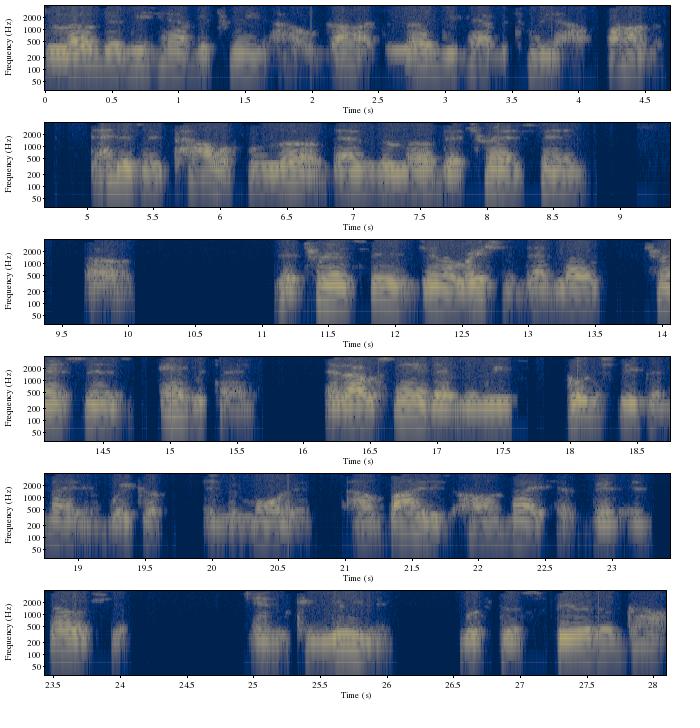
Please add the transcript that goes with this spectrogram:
the love that we have between our God, the love we have between our Father, that is a powerful love. That is a love that transcends uh, that transcends generation. That love transcends everything. As I was saying that when we go to sleep at night and wake up in the morning, our bodies all night have been in fellowship, in communion with the Spirit of God.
